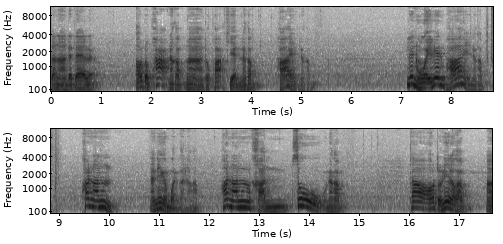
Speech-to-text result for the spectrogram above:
ละนานแท้ๆแล้วเอาตัวพระนะครับ อ่า ตัวพระเขียนนะครับพายนะครับ เล่นหวยเล่นพายนะครับพนัน อันนี้ก็เหมือนกันนะครับพระนันขันสู้นะครับ ถ้าเอาตัวนี้แล้วครับอ่า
